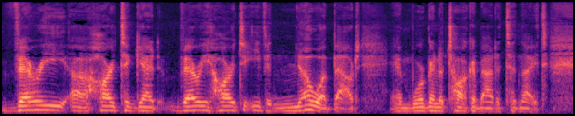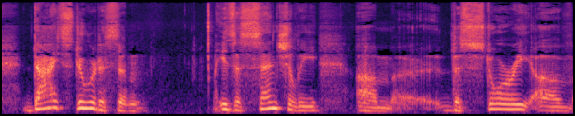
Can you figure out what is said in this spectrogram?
very uh, hard to get, very hard to even know about, and we're going to talk about it tonight. Die Stewardessen is essentially um, the story of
